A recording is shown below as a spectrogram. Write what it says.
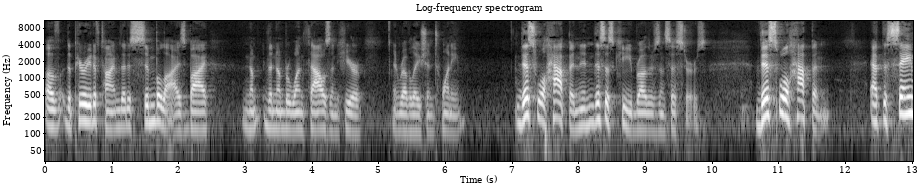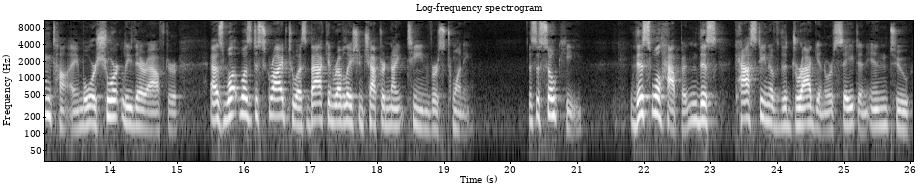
of the period of time that is symbolized by num- the number 1000 here in Revelation 20. This will happen, and this is key, brothers and sisters. This will happen at the same time or shortly thereafter as what was described to us back in Revelation chapter 19, verse 20. This is so key. This will happen, this casting of the dragon or Satan into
